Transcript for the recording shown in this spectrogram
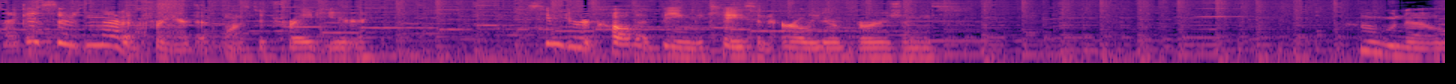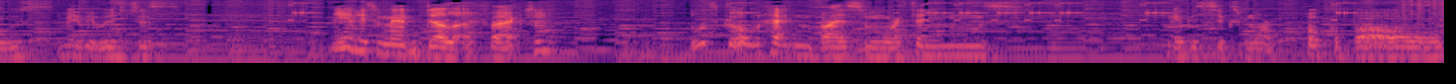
I guess there's not a trainer that wants to trade here. I seem to recall that being the case in earlier versions. Who knows? Maybe it was just... Maybe it's a Mandela effect. Let's go ahead and buy some more things. Maybe six more Pokeballs.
